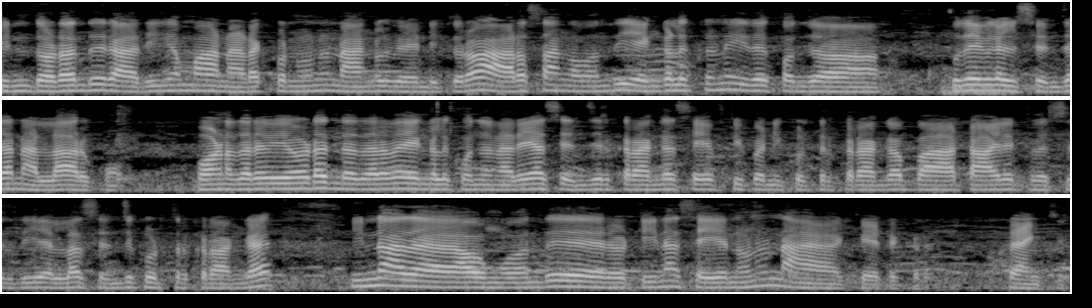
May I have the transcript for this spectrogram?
பின்தொடர்ந்து அதிகமாக நடக்கணும்னு நாங்களும் வேண்டிக்கிறோம். அரசாங்கம் வந்து எங்களுக்குன்னு இதை கொஞ்சம் உதவிகள் செஞ்சால் நல்லாயிருக்கும் போன தடவையோட இந்த தடவை எங்களுக்கு கொஞ்சம் நிறையா செஞ்சுருக்குறாங்க சேஃப்டி பண்ணி கொடுத்துருக்குறாங்க பா டாய்லெட் வசதி எல்லாம் செஞ்சு கொடுத்துருக்குறாங்க. இன்னும் அதை அவங்க வந்து ரொட்டீனாக செய்யணும்னு நான் கேட்டுக்கிறேன். தேங்க்யூ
